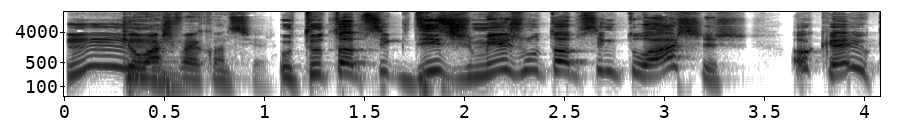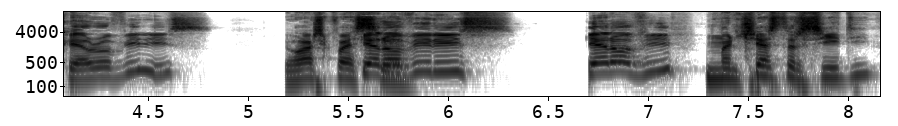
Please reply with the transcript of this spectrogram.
Que eu acho que vai acontecer. O teu top 5, dizes mesmo o top 5 que tu achas? Ok, eu quero ouvir isso. Eu acho que vai Quero ser ouvir isso. Quero ouvir. Manchester City,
